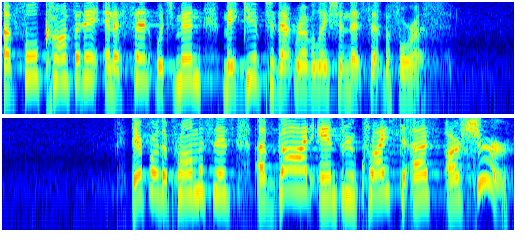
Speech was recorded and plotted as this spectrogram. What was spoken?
of full confidence and assent which men may give to that revelation that's set before us. Therefore, the promises of God and through Christ to us are sure.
